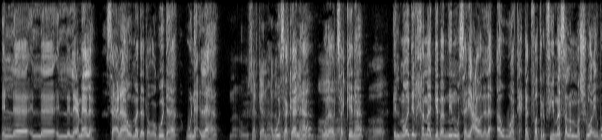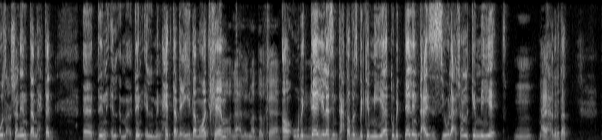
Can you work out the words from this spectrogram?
ال- ال- ال- العمالة سعرها ومدى تواجدها ونقلها وسكنها لو وسكنها. آه، ولو آه. تسكنها آه المواد الخام هتجيبها منين وسريعة ولا لأ وهتحتاج فترة في مثلا مشروع يبوظ عشان أنت محتاج آه، تنقل تنقل من حتة بعيدة مواد خام. آه نقل المادة الخام. آه وبالتالي لازم تحتفظ بكميات وبالتالي انت عايز السيولة عشان الكميات. مم. معايا حضرتك؟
